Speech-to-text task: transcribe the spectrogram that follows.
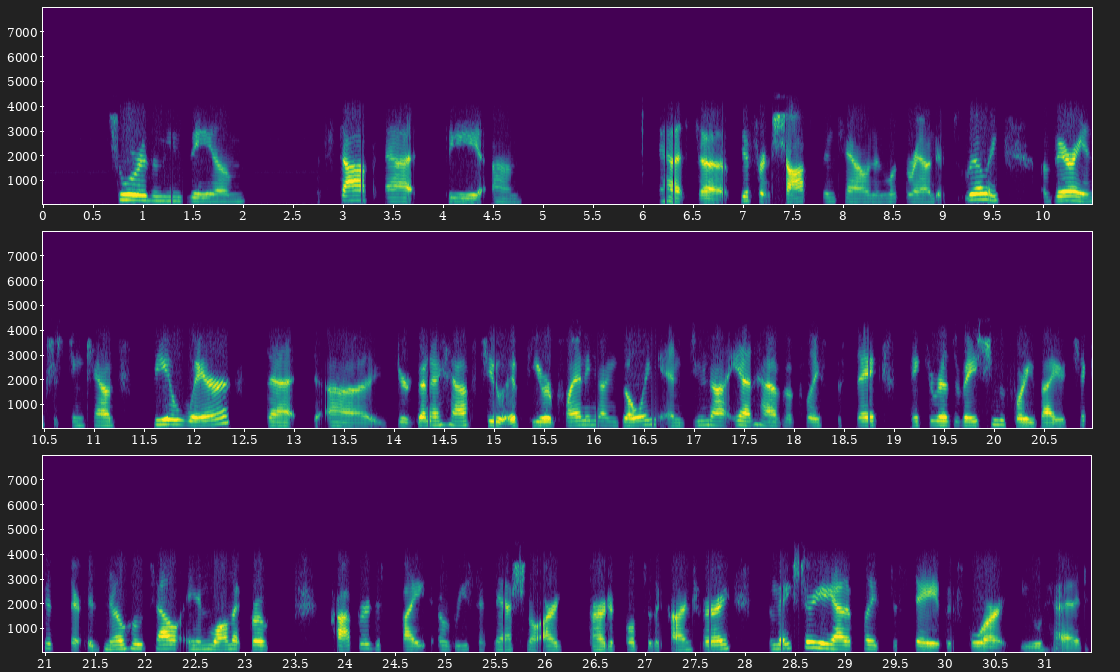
tour the museum, stop at the um, at uh, different shops in town and look around. It's really a very interesting town. Be aware that uh, you're going to have to, if you're planning on going and do not yet have a place to stay, make your reservation before you buy your tickets. There is no hotel in Walnut Grove proper, despite a recent national art- article to the contrary. So make sure you got a place to stay before you head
